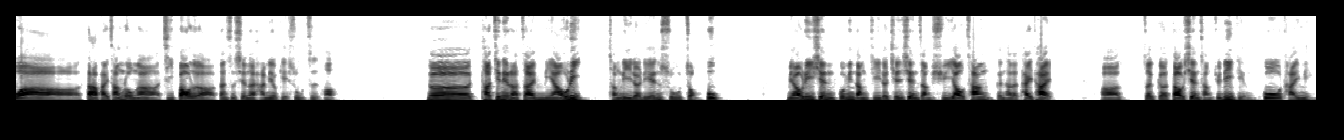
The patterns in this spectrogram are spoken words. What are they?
哇，大排长龙啊，挤爆了啊，但是现在还没有给数字，啊、那他今天呢，在苗栗成立了联署总部。苗栗县国民党籍的前县长徐耀昌跟他的太太啊，这个到现场去力挺郭台铭，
